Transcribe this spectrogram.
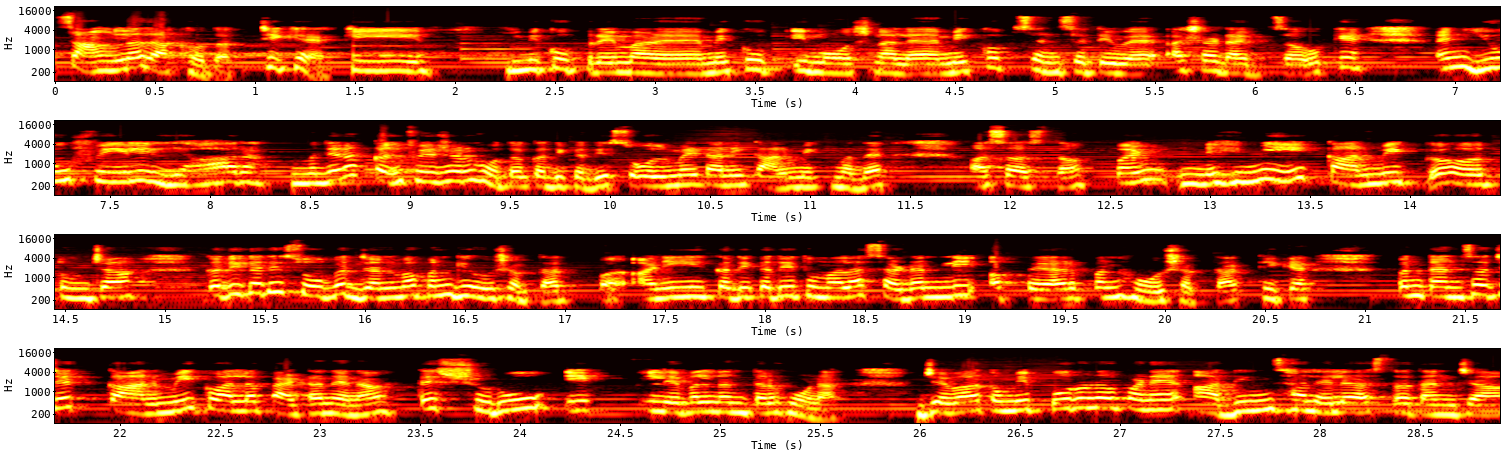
चांगलं दाखवतात ठीक आहे? की मी खूप प्रेमळ आहे मी खूप इमोशनल आहे मी खूप सेन्सिटिव्ह आहे अशा टाईपचं ओके अँड यू फील यार म्हणजे ना कन्फ्युजन होतं कधी कधी सोलमेट आणि कार्मिकमध्ये असं असतं. पण नेहमी कार्मिक तुमच्या कधी कधी सोबत जन्म पण घेऊ शकतात आणि कधी कधी तुम्हाला सडनली अपेअर पण होऊ शकतात ठीक आहे? पण त्यांचं जे कार्मिकवालं पॅटर्न आहे ना ते सुरू एक लेवल नंतर होणार. जेव्हा तुम्ही पूर्णपणे आधीन झालेले असता त्यांच्या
